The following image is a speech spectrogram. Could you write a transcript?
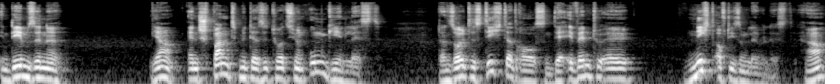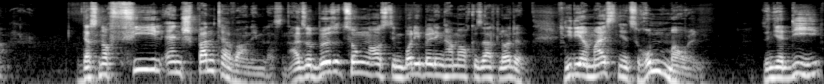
in dem Sinne ja, entspannt mit der Situation umgehen lässt, dann sollte es dich da draußen, der eventuell nicht auf diesem Level ist, ja, das noch viel entspannter wahrnehmen lassen. Also böse Zungen aus dem Bodybuilding haben auch gesagt, Leute, die, die am meisten jetzt rummaulen, sind ja die,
